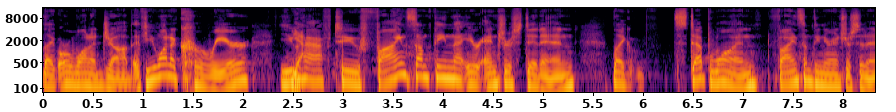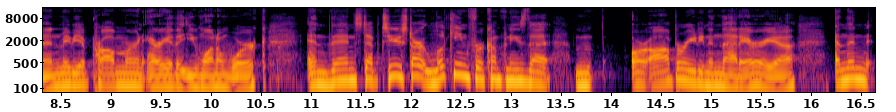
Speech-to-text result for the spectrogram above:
Like or want a job. If you want a career, you yeah. have to find something that you're interested in. Like step one, find something you're interested in, maybe a problem or an area that you want to work. And then step two, start looking for companies that are operating in that area. And then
